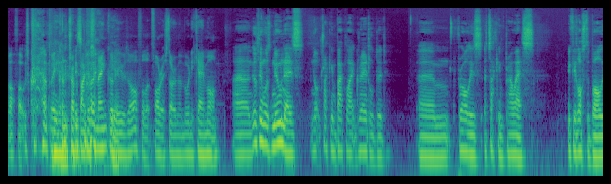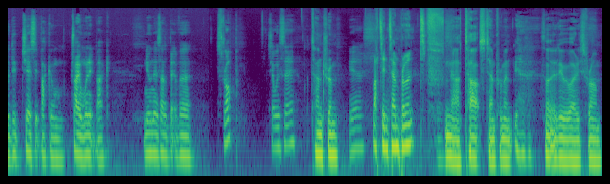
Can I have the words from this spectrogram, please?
all thought was crap. He couldn't track a It's bag of cement, could he? He was awful at Forest, I remember when he came on. And the other thing was Nunez not tracking back like Gradel did. Um, for all his attacking prowess, if he lost the ball, he did chase it back and try and win it back. Nunez had a bit of a strop, shall we say? Tantrum. Yes. Latin temperament. Nah, tart's temperament. Yeah. It's nothing to do with where he's from.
